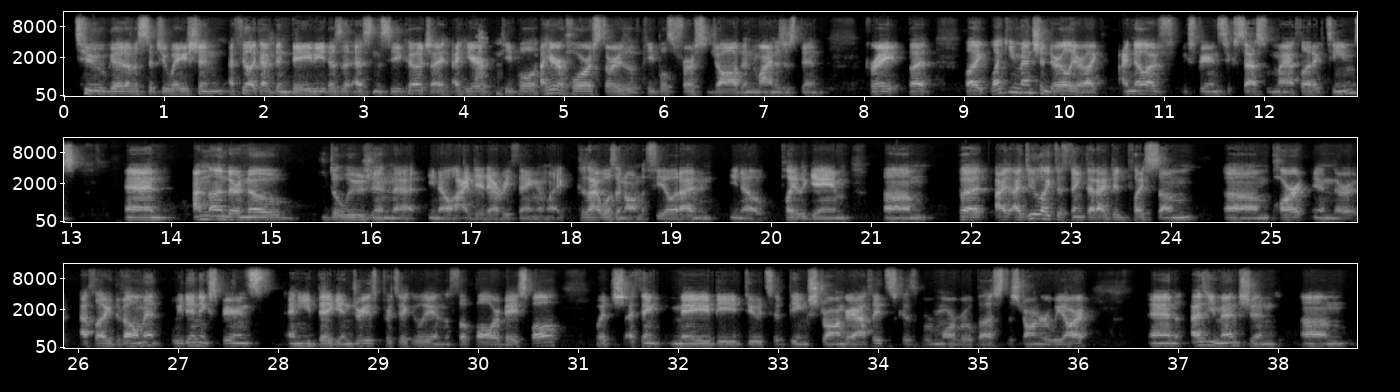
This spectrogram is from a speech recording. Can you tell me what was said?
too good of a situation. I feel like I've been babied as an S&C coach. I, I hear people, I hear horror stories of people's first job, and mine has just been great. But like like you mentioned earlier, like I know I've experienced success with my athletic teams, and I'm under no delusion that you know I did everything and like because I wasn't on the field, I didn't you know play the game. Um, but I, I do like to think that I did play some um, part in their athletic development. We didn't experience any big injuries, particularly in the football or baseball, which I think may be due to being stronger athletes because we're more robust the stronger we are. And as you mentioned, um,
